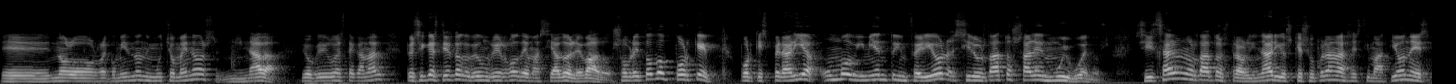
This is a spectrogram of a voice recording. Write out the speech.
eh, no lo recomiendo ni mucho menos, ni nada, lo que digo en este canal, pero sí que es cierto que veo un riesgo demasiado elevado. Sobre todo, ¿por qué? Porque esperaría un movimiento inferior si los datos salen muy buenos. Si salen unos datos extraordinarios que superan las estimaciones,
